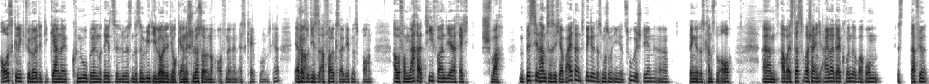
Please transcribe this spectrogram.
ausgelegt für Leute, die gerne knubbeln, Rätsel lösen. Das sind wie die Leute, die auch gerne Schlösser noch öffnen in Escape Rooms, gell? Die einfach ja. so dieses Erfolgserlebnis brauchen. Aber vom Narrativ waren die ja recht schwach. Ein bisschen haben sie sich ja weiterentwickelt, das muss man ihnen ja zugestehen. Äh, ich denke, das kannst du auch. Ähm, aber ist das wahrscheinlich einer der Gründe, warum es dafür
